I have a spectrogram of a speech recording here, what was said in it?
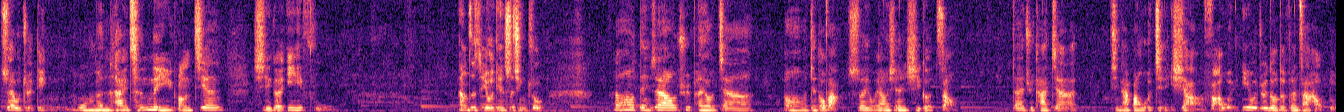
所以我决定我们来整理房间，洗个衣服，让自己有点事情做。然后等一下要去朋友家。嗯，剪头发，所以我要先洗个澡，再去他家，请他帮我剪一下发尾，因为我觉得我的分叉好多，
